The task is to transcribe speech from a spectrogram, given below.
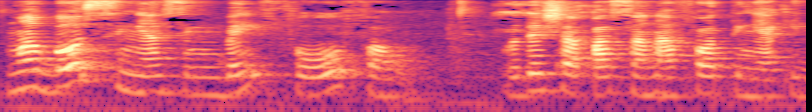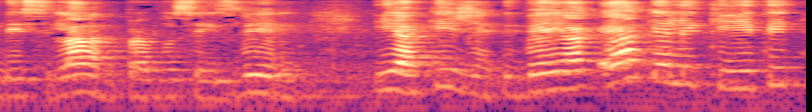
uma bolsinha assim, bem fofa, ó. Vou deixar passando a fotinha aqui desse lado para vocês verem. E aqui, gente, veio, é aquele kit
